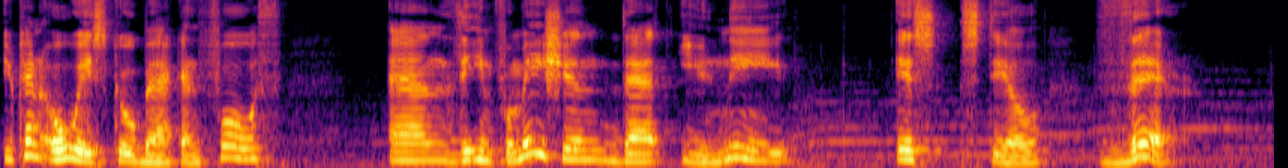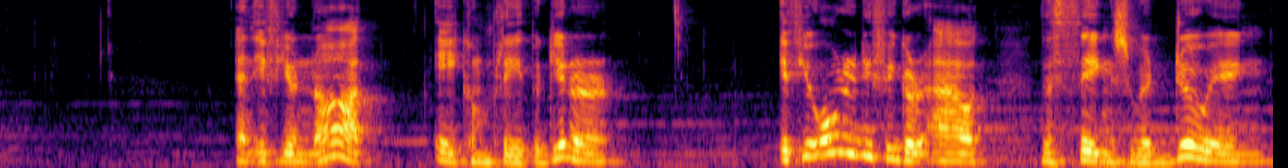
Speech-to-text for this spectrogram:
you can always go back and forth and the information that you need is still there. And if you're not a complete beginner, if you already figure out the things we're doing,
